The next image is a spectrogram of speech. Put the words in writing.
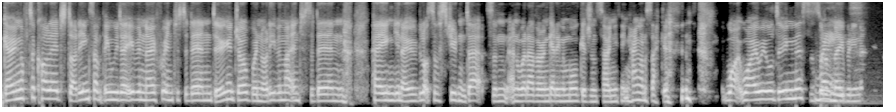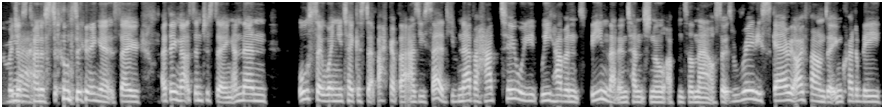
going off to college, studying something we don't even know if we're interested in, doing a job we're not even that interested in, paying, you know, lots of student debts and, and whatever, and getting a mortgage and so on. You think, hang on a second, why, why are we all doing this? And sort right. of nobody knows. We're yeah. just kind of still doing it. So I think that's interesting. And then also when you take a step back of that as you said you've never had to or you, we haven't been that intentional up until now. So it's really scary. I found it incredibly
